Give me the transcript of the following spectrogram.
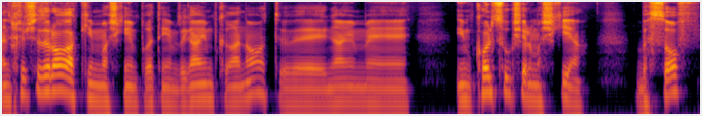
אני חושב שזה לא רק עם משקיעים פרטיים, זה גם עם קרנות וגם עם, אה, עם כל סוג של משקיע. בסוף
